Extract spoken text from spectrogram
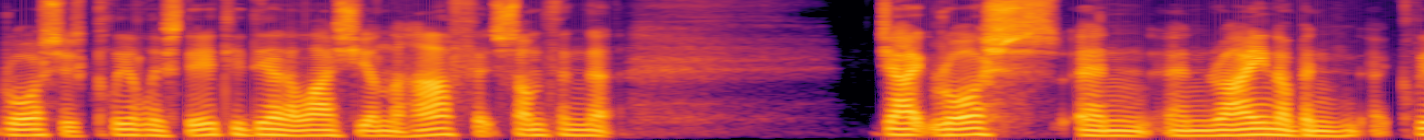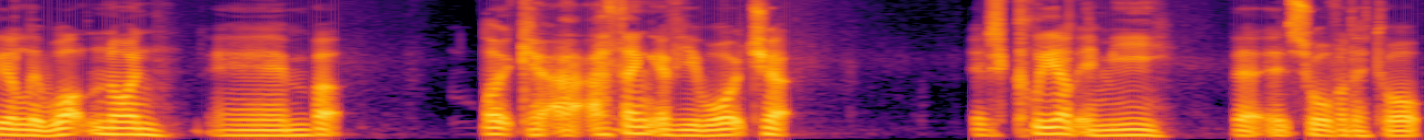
Ross has clearly stated there the last year and a half it's something that Jack Ross and, and Ryan have been clearly working on. Um, but look, I, I think if you watch it, it's clear to me that it's over the top.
